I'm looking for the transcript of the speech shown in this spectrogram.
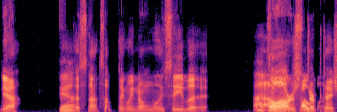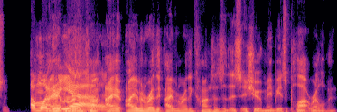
Yeah, yeah. That's not something we normally see, but it's uh, all well, artist interpretation. I'm wondering. I yeah, con- I, I haven't read the I haven't read the contents of this issue. Maybe it's plot relevant.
